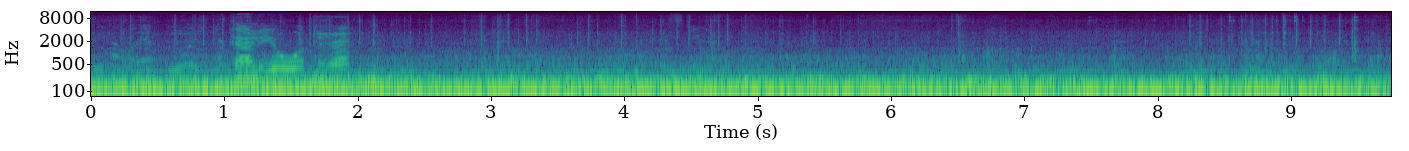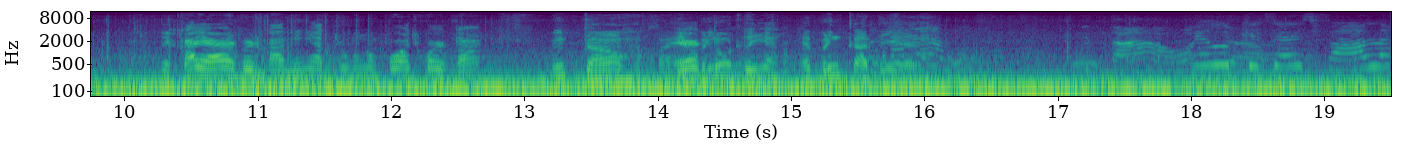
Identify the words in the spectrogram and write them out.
aquela ali é duas. né? Aquela ali é outra já. E cai árvore do caminho, a turma não pode cortar. Então, rapaz, é, Perde brin- tudo aí. é brincadeira, Pelo que vocês falam,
